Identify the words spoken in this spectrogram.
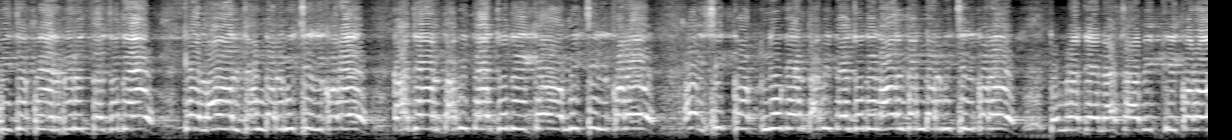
বিজেপির বিরুদ্ধে যদি কেউ লাল ঝান্ডার মিছিল করে, কাজের দাবিতে যদি কেউ মিছিল নিয়োগের দাবিতে যদি লাল ঝান্ডার মিছিল করে, তোমরা যে নেশা বিক্রি করো,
